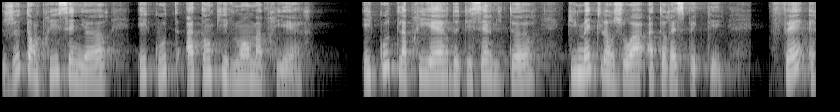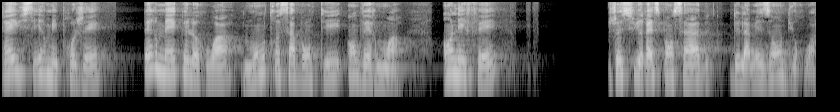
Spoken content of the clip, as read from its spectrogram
Je t'en prie, Seigneur, écoute attentivement ma prière. Écoute la prière de tes serviteurs qui mettent leur joie à te respecter. Fais réussir mes projets permet que le roi montre sa bonté envers moi. En effet, je suis responsable de la maison du roi.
